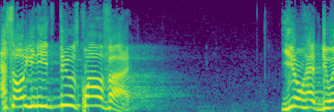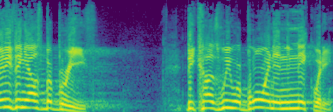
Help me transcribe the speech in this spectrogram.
That's all you need to do is qualify. You don't have to do anything else but breathe because we were born in iniquity.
